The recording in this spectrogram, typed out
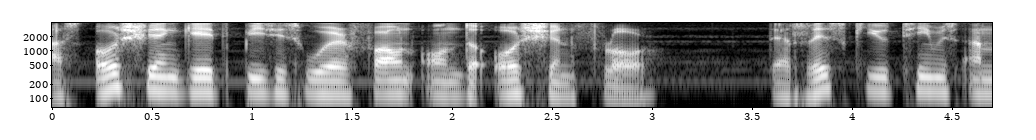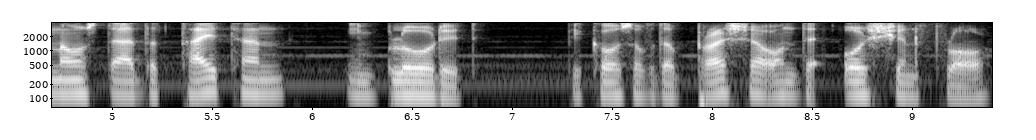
As OceanGate pieces were found on the ocean floor, the rescue teams announced that the Titan imploded because of the pressure on the ocean floor.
